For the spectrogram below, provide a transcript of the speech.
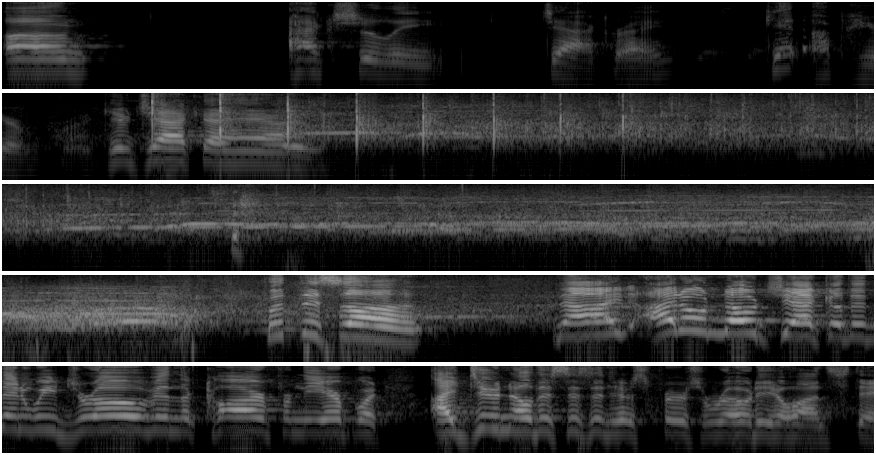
Um, actually, Jack, right? Get up here. Give Jack a hand. Put this on. Now, I, I don't know Jack other than we drove in the car from the airport. I do know this isn't his first rodeo on stage.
